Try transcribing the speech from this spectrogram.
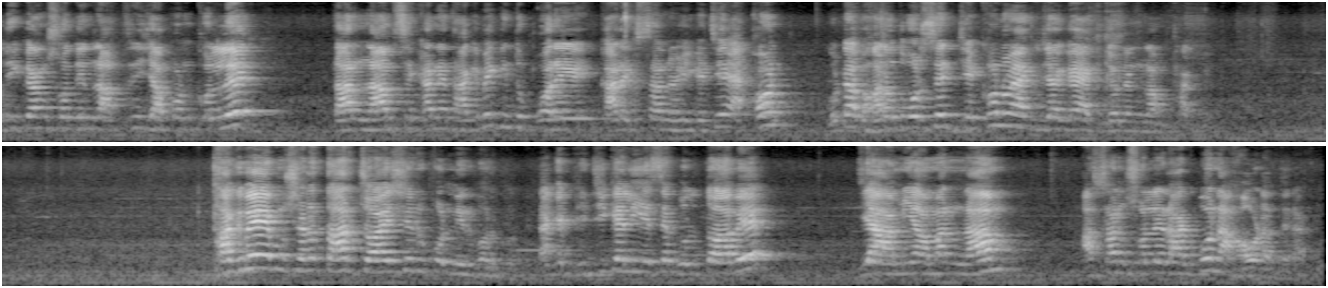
অধিকাংশ দিন রাত্রি যাপন করলে তার নাম সেখানে থাকবে, কিন্তু পরে কারেকশন হয়ে গেছে। এখন গোটা ভারতবর্ষের যে কোনো এক জায়গায় একজনের নাম থাকবে। থাকবে এবং সেটা তার চয়েসের উপর নির্ভর করবে। তাকে ফিজিক্যালি এসে বলতে হবে যে, আমি আমার নাম আসানসোলে রাখব না হাওড়াতে রাখব।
